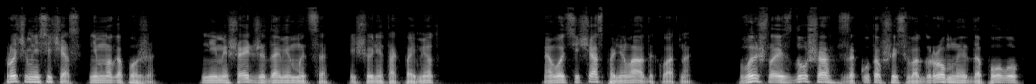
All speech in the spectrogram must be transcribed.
Впрочем, не сейчас, немного позже. Не мешает же даме мыться, еще не так поймет. А вот сейчас поняла адекватно. Вышла из душа, закутавшись в огромный до полу,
